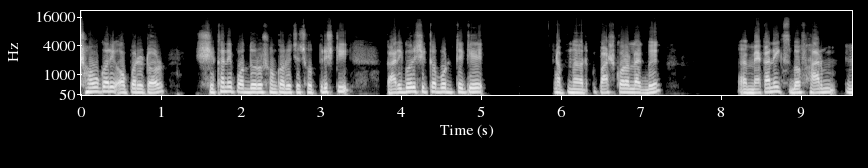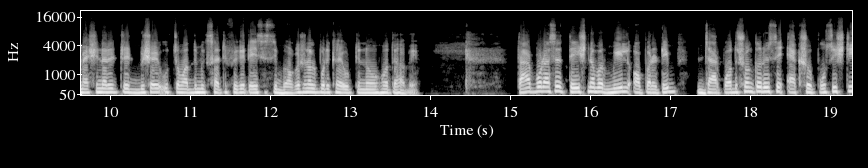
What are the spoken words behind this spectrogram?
সহকারী অপারেটর সেখানে পদের সংখ্যা রয়েছে ছত্রিশটি। কারিগরি শিক্ষা বোর্ড থেকে আপনার পাশ করা লাগবে। মেকানিক্স বা ফার্ম মেশিনারি ট্রেড বিষয়ে উচ্চ মাধ্যমিক সার্টিফিকেট এইচএসসি ভোকেশনাল পরীক্ষায় উত্তীর্ণ হতে হবে। তারপর আছে তেইশ নম্বর মিল অপারেটিভ, যার পদসংখ্যা রয়েছে একশো পঁচিশটি।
